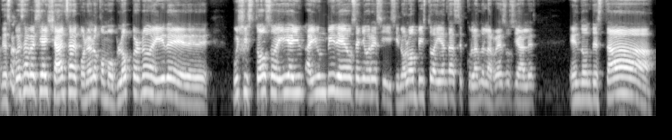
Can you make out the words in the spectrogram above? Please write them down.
después a ver si hay chance de ponerlo como blooper, ¿no? Ahí de, muy chistoso. Ahí hay, hay, un video, señores, y si no lo han visto, ahí anda circulando en las redes sociales, en donde está,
